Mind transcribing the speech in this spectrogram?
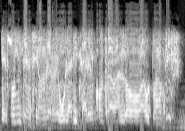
de su intención de regularizar el contrabando automotriz.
